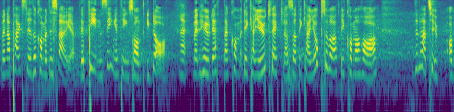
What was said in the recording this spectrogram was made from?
Men när parkslidare kommer till Sverige, det finns ingenting sånt idag. Nej. Men hur detta kommer, det kan ju utvecklas så att det kan ju också vara att vi kommer ha den här typen av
